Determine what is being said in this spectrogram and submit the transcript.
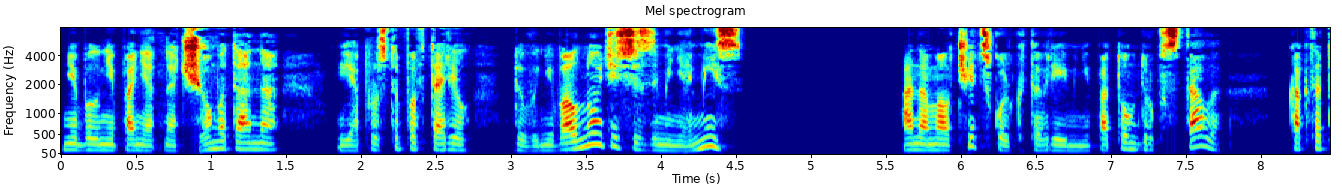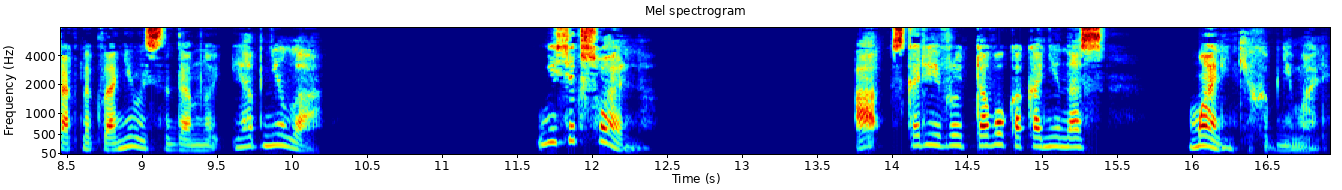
Мне было непонятно, о чем это она, я просто повторил, да вы не волнуйтесь из-за меня, мисс. Она молчит сколько-то времени, потом вдруг встала, как-то так наклонилась надо мной и обняла. Не сексуально, а скорее вроде того, как они нас, маленьких, обнимали.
